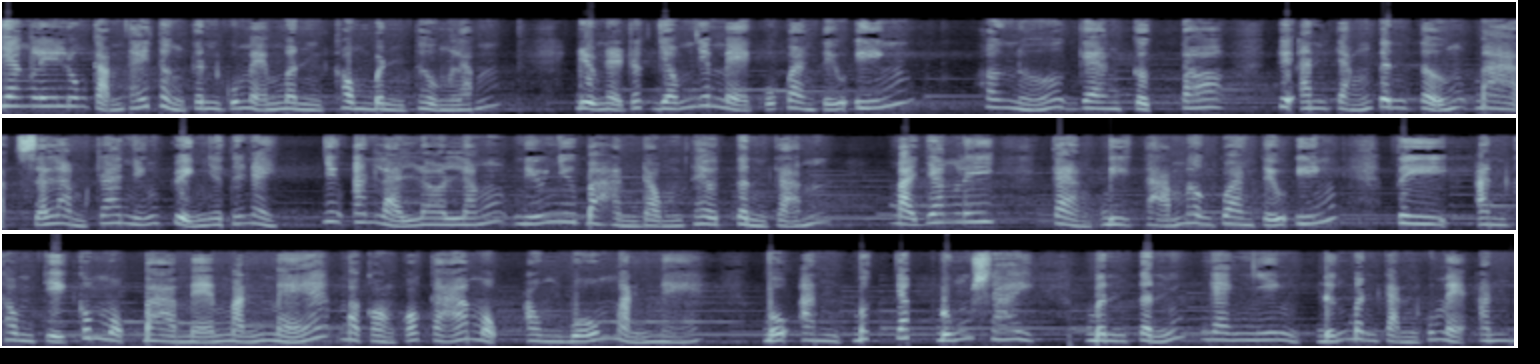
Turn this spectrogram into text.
Giang Ly luôn cảm thấy thần kinh của mẹ mình không bình thường lắm. Điều này rất giống với mẹ của Quan Tiểu Yến. Hơn nữa gan cực to, thì anh chẳng tin tưởng bà sẽ làm ra những chuyện như thế này, nhưng anh lại lo lắng nếu như bà hành động theo tình cảm. Mà Giang Ly càng bi thảm hơn Quan Tiểu Yến, vì anh không chỉ có một bà mẹ mạnh mẽ mà còn có cả một ông bố mạnh mẽ. Bố anh bất chấp đúng sai, bình tĩnh, ngang nhiên đứng bên cạnh của mẹ anh.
